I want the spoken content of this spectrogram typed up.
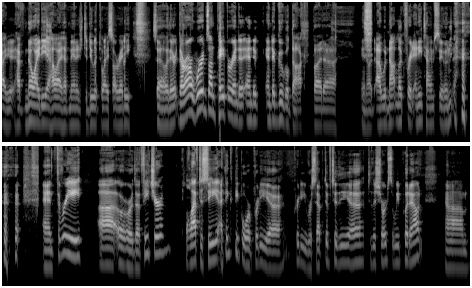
I have no idea how I have managed to do it twice already. So there there are words on paper and a and a, and a Google Doc, but uh, you know I would not look for it anytime soon. and three. Uh, or, or the feature we'll have to see. I think people were pretty uh pretty receptive to the uh to the shorts that we put out. Um,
